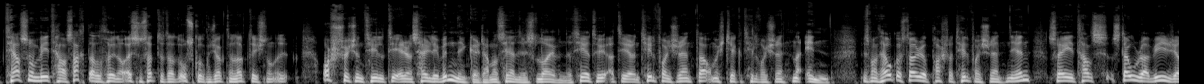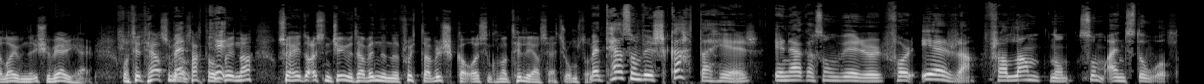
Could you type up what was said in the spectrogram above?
Det som vi har sagt alla tiden och som sagt att oskuld konjakt löpte inte orsaken till till en sälja vinningar där man säljer det så lövande det är att det är en tillfallsränta om man stäcker tillfallsräntan in. Hvis man tar större pasta tillfallsräntan in så är det stora virja lövande inte värre här. Och till det här som vi har sagt alla tiden så är det ösen givet att vinnarna fruktar virka och ösen kunna tillägga sig efter omstånd. Men det som vi skatta här er nekka som verur forera fra landen som ein stål.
